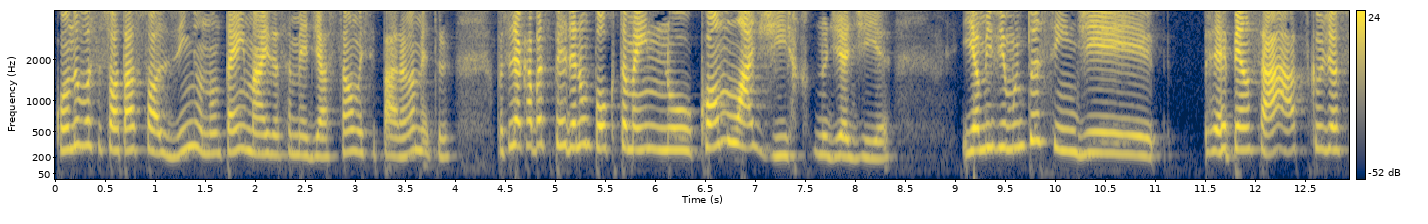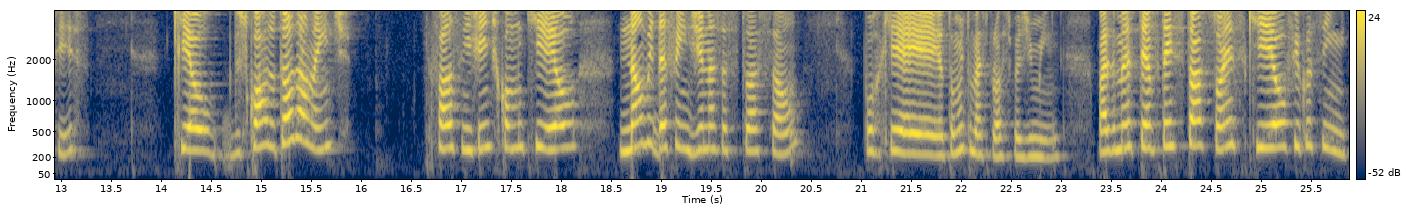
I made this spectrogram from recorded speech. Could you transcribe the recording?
Quando você só tá sozinho, não tem mais essa mediação, esse parâmetro, você acaba se perdendo um pouco também no como agir no dia a dia. E eu me vi muito assim de repensar atos que eu já fiz, que eu discordo totalmente. Eu falo assim, gente, como que eu não me defendi nessa situação? Porque eu tô muito mais próxima de mim. Mas ao mesmo tempo tem situações que eu fico assim,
